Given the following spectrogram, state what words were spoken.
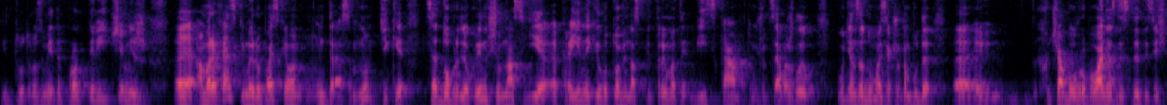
І тут розумієте протиріччя між е, американськими і європейськими інтересами. Ну тільки це добре для України, що в нас є е, країни, які готові нас підтримати військами, тому що це важливо. Путін задумається, якщо там буде е, е, хоча б угрупування з 10 тисяч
